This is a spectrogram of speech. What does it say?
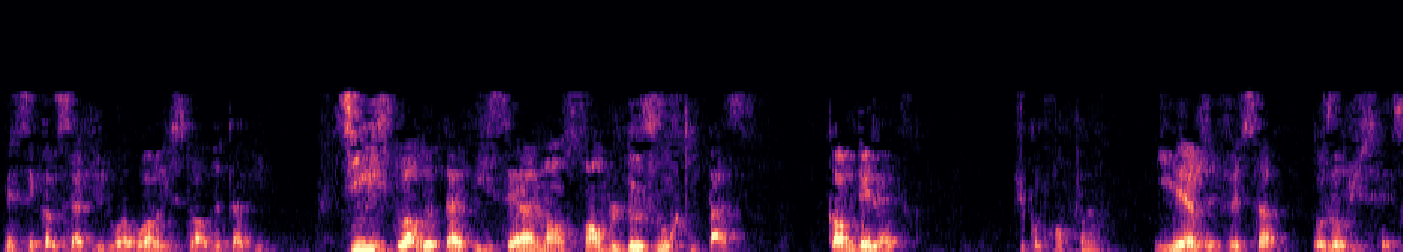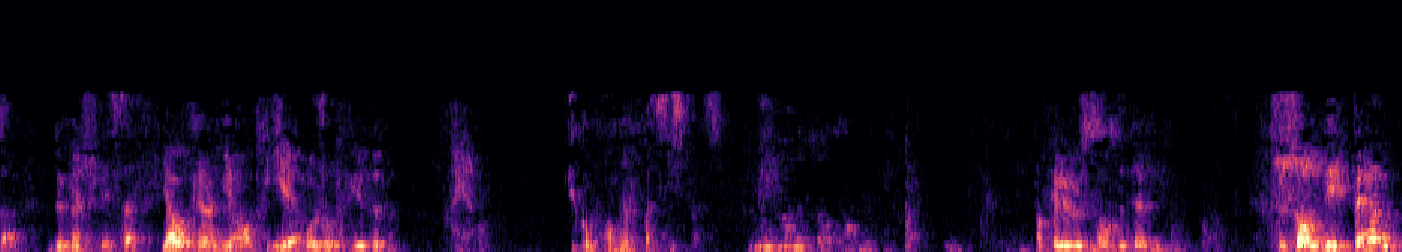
Mais c'est comme ça que tu dois voir l'histoire de ta vie. Si l'histoire de ta vie, c'est un ensemble de jours qui passent, comme des lettres, tu comprends pas. Hier, j'ai fait ça, aujourd'hui, je fais ça, demain, je fais ça. Il n'y a aucun lien entre hier, aujourd'hui et demain. Rien. Tu comprends même pas ce qui se passe. Les jours ne se ressemblent pas. Alors, quel est le sens de ta vie? Ce sont des perles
